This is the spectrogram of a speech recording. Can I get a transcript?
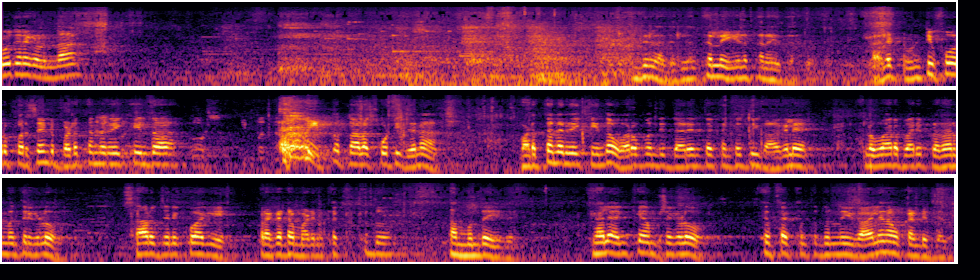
ಯೋಜನೆಗಳನ್ನು ಅದಿಲ್ಲ ಅದಿಲ್ಲ ಅದೆಲ್ಲ ಹೇಳ್ತಾನೆ ಇದ್ದಾರೆ ಅಲ್ಲೇ ಟ್ವೆಂಟಿ ಫೋರ್ ಪರ್ಸೆಂಟ್ ಬಡತನ ರೇಖೆಯಿಂದ ಇಪ್ಪತ್ನಾಲ್ಕು ಕೋಟಿ ಜನ ಬಡತನ ರೇಖೆಯಿಂದ ಹೊರಬಂದಿದ್ದಾರೆ ಅಂತಕ್ಕಂಥದ್ದು ಈಗಾಗಲೇ ಹಲವಾರು ಬಾರಿ ಪ್ರಧಾನಮಂತ್ರಿಗಳು ಸಾರ್ವಜನಿಕವಾಗಿ ಪ್ರಕಟ ಮಾಡಿರ್ತಕ್ಕಂಥದ್ದು ನಮ್ಮ ಮುಂದೆ ಇದೆ. ಈಗಾಗಲೇ ಅಂಕಿಅಂಶಗಳು ಇರ್ತಕ್ಕಂಥದ್ದನ್ನು ಈಗಾಗಲೇ ನಾವು ಕಂಡಿದ್ದೇವೆ.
